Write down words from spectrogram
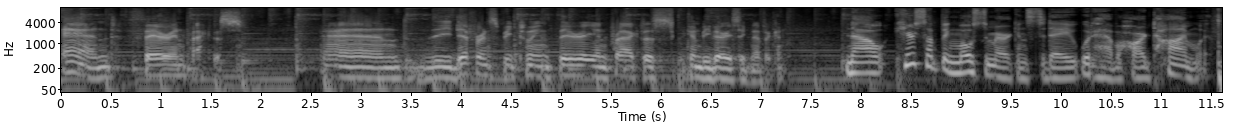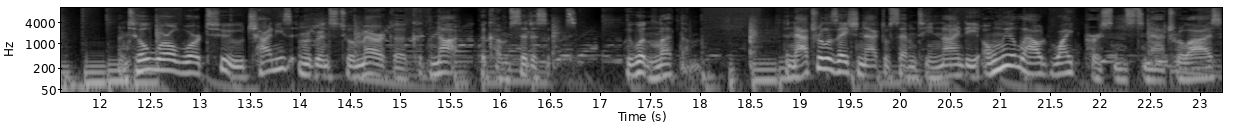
and fair in practice. And the difference between theory and practice can be very significant. Now, here's something most Americans today would have a hard time with. Until World War II, Chinese immigrants to America could not become citizens. We wouldn't let them. The Naturalization Act of 1790 only allowed white persons to naturalize.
